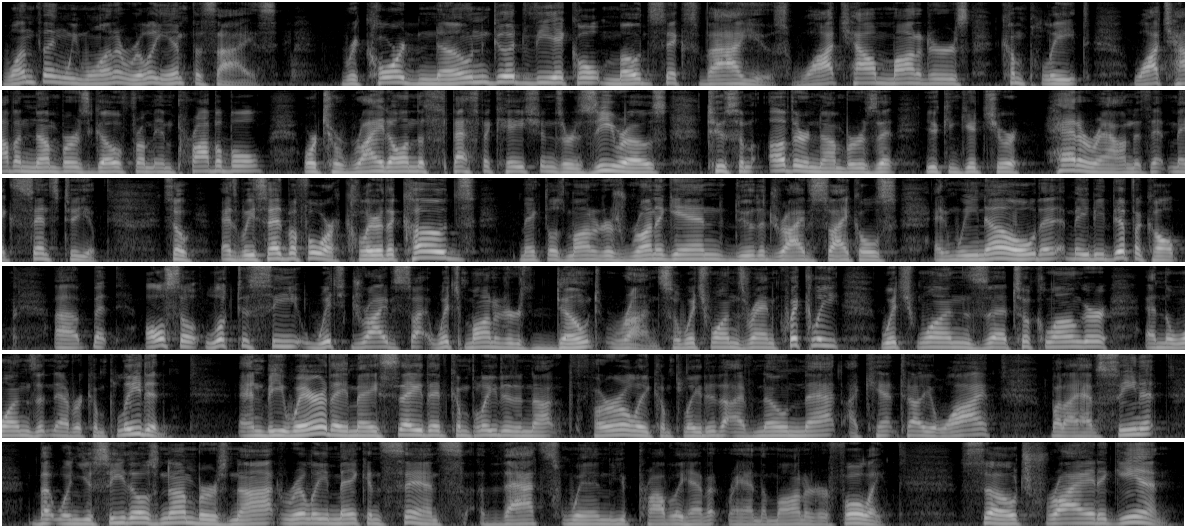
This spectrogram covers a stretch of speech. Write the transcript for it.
one thing we want to really emphasize record known good vehicle mode 6 values. Watch how monitors complete. Watch how the numbers go from improbable or to right on the specifications or zeros to some other numbers that you can get your head around as it makes sense to you. So as we said before, clear the codes, make those monitors run again, do the drive cycles, and we know that it may be difficult, uh, but also look to see which drive which monitors don't run. So which ones ran quickly, which ones uh, took longer, and the ones that never completed. And beware, they may say they've completed and not thoroughly completed. I've known that. I can't tell you why, but I have seen it. But when you see those numbers not really making sense, that's when you probably haven't ran the monitor fully. So try it again.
